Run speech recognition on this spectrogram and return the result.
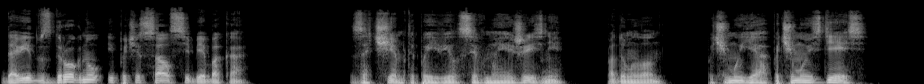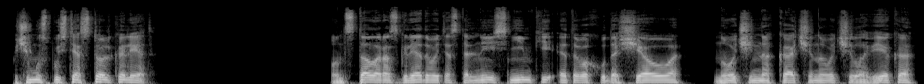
Давид вздрогнул и почесал себе бока. «Зачем ты появился в моей жизни?» — подумал он. «Почему я? Почему здесь? Почему спустя столько лет?» Он стал разглядывать остальные снимки этого худощавого, но очень накачанного человека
